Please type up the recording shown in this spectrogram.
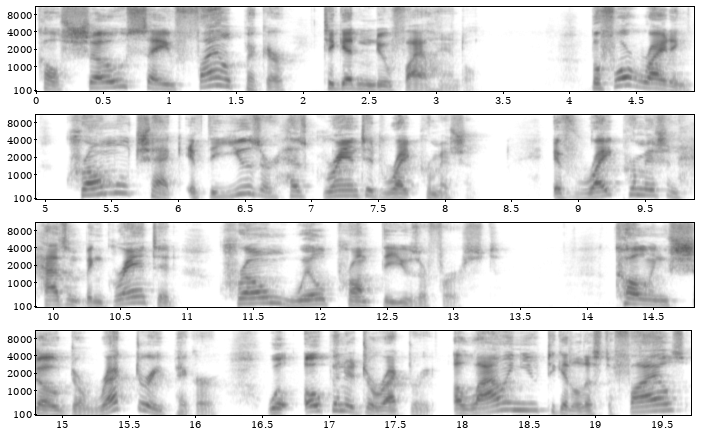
call show save file picker to get a new file handle. Before writing, Chrome will check if the user has granted write permission. If write permission hasn't been granted, Chrome will prompt the user first. Calling show directory picker will open a directory, allowing you to get a list of files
